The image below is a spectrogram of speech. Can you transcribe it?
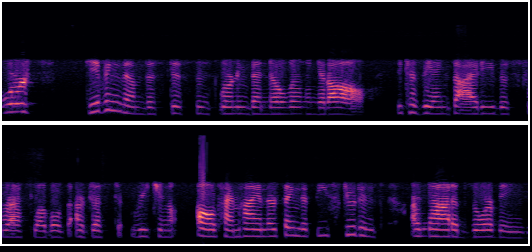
worth giving them this distance learning than no learning at all because the anxiety, the stress levels are just reaching all time high. And they're saying that these students are not absorbing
